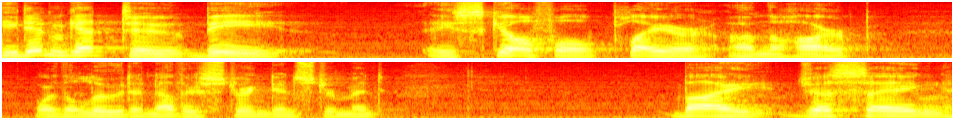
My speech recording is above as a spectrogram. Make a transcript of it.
He didn't get to be a skillful player on the harp or the lute, another stringed instrument, by just saying,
